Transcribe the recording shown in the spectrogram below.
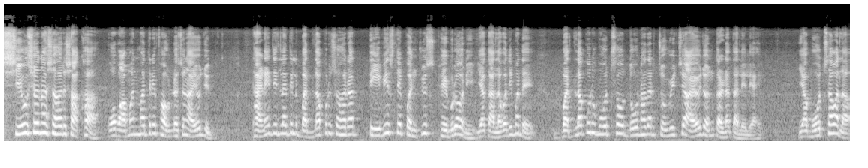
शिवसेना शहर शाखा व वामन म्हात्रे फाउंडेशन आयोजित. ठाणे जिल्ह्यातील बदलापूर शहरात तेवीस ते पंचवीस फेब्रुवारी या कालावधीमध्ये बदलापूर महोत्सव दोन हजार चोवीसचे आयोजन करण्यात आलेले आहे. या महोत्सवाला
